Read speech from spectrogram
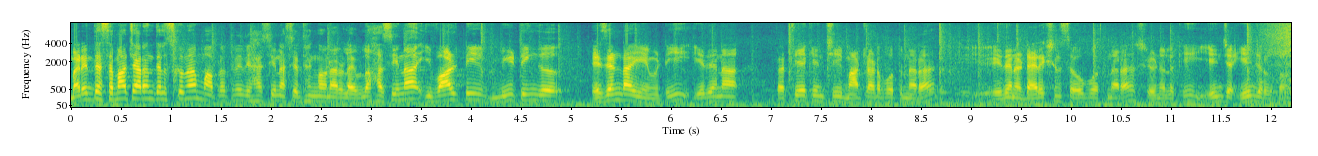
మరింత సమాచారం తెలుసుకుందాం. మా ప్రతినిధి హసీనా సిద్ధంగా ఉన్నారు లైవ్లో. హసీనా ఇవాల్టి మీటింగ్ ఎజెండా ఏమిటి? ఏదైనా ప్రత్యేకించి మాట్లాడబోతున్నారా? ఏదైనా డైరెక్షన్స్ ఇవ్వబోతున్నారా శ్రేణులకి? ఏం జ- ఏం జరుగుతుంది?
